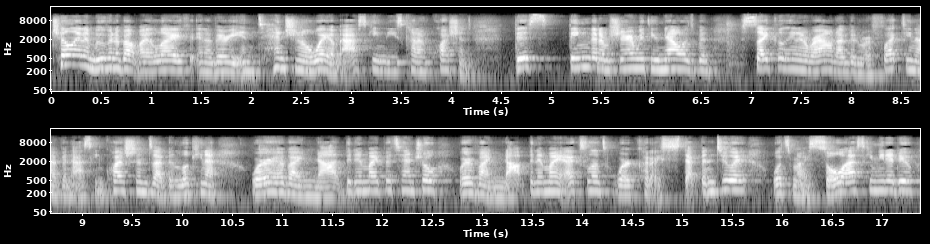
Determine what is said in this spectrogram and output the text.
chilling and moving about my life in a very intentional way. I'm asking these kind of questions. This thing that I'm sharing with you now has been cycling around. I've been reflecting, I've been asking questions, I've been looking at where have I not been in my potential? Where have I not been in my excellence? Where could I step into it? What's my soul asking me to do?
